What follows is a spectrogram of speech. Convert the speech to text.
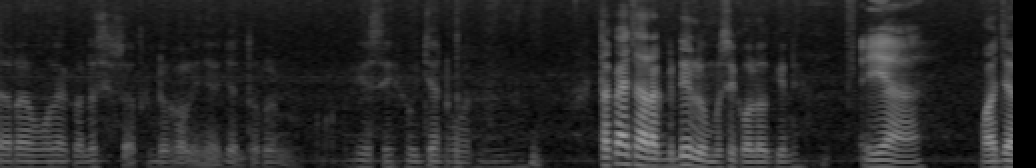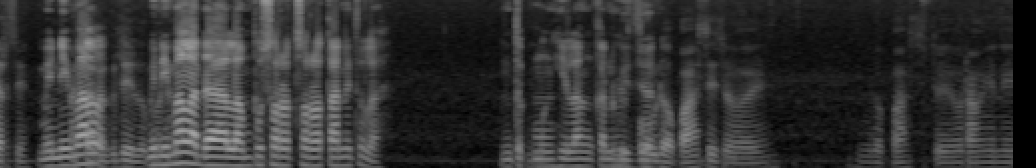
cara mulai kondusif saat kedua kalinya hujan turun iya sih hujan kemarin tapi acara gede loh musikologi ini Iya. wajar sih Minimal Acara gede loh minimal ada lampu sorot-sorotan itulah untuk menghilangkan padahal. hujan. udah pasti coy udah pasti coy orang ini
